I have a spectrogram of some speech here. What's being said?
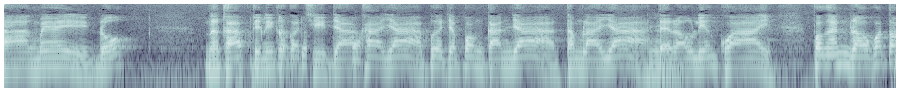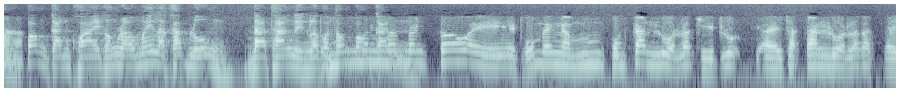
ทางไม่ให้รกนะครับ ทีนี้เขาก็ฉีดยาฆ่าหญ้าเพื่อจะป้องกันหญ้าทำลายหญ้าแต่เราเลี้ยงควาย เพราะงั้นเราก็ต้องป้องกันควายของเราไหมล่ะครับลุงดาทางหนึ่งเราก็ต้องป้องกัน มันมันก็ไอ้ไอ้ผมเองนะผมกั้นลวดแล้วฉีดลวดไอ้กั้นลวดแล้วก็ไอ้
